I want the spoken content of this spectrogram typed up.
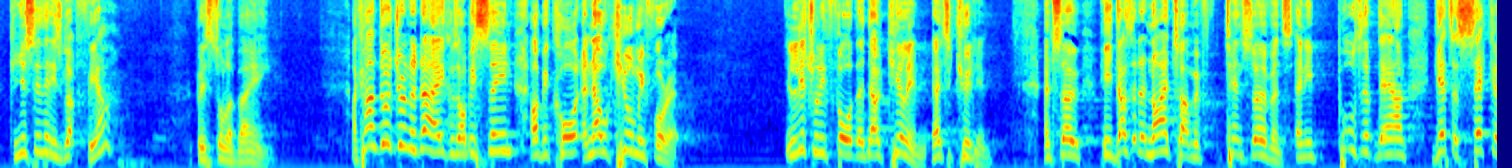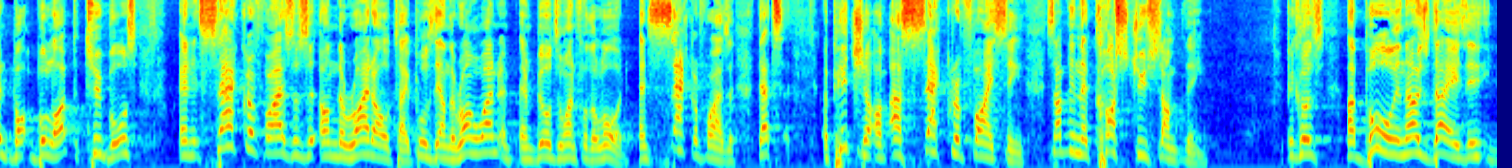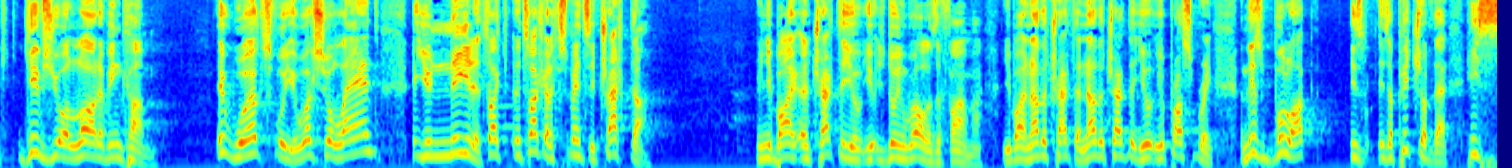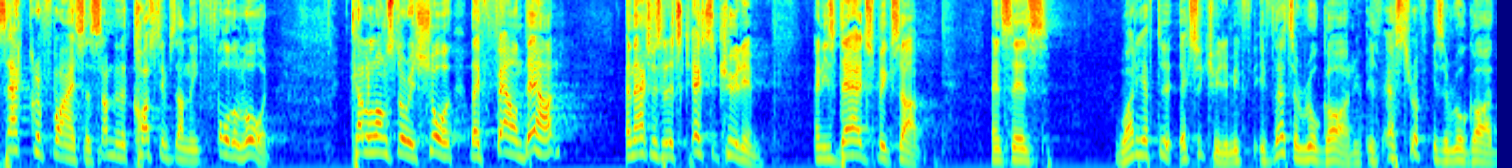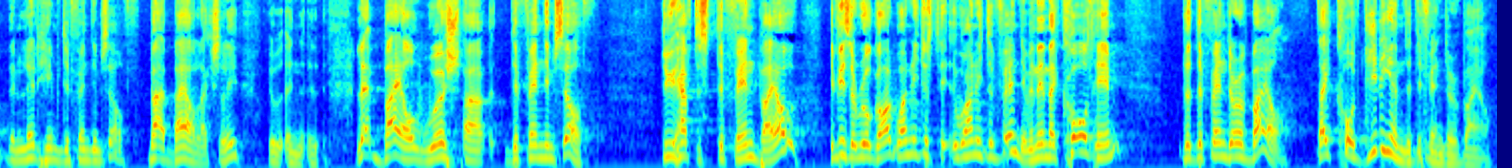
Can you see that he's got fear? But he's still obeying. I can't do it during the day because I'll be seen, I'll be caught, and they'll kill me for it. He literally thought that they'll kill him, execute him. And so he does it at night time with 10 servants and he pulls it down, gets a second bullock, two bulls, and it sacrifices it on the right altar. He pulls down the wrong one and, and builds one for the Lord and sacrifices it. That's a picture of us sacrificing something that cost you something. Because a bull in those days, it gives you a lot of income. It works for you, it works your land. You need it. It's like, it's like an expensive tractor. When you buy a tractor, you're, you're doing well as a farmer. You buy another tractor, another tractor, you're, you're prospering. And this bullock is, is a picture of that. He sacrifices something that cost him something for the Lord. Cut a long story short, they found out and they actually said, let's execute him. And his dad speaks up and says, Why do you have to execute him? If, if that's a real God, if Ashtoreth is a real God, then let him defend himself. Baal, actually. Let Baal worship, uh, defend himself. Do you have to defend Baal? If he's a real God, why don't you just why don't you defend him? And then they called him the defender of Baal. They called Gideon the defender of Baal.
